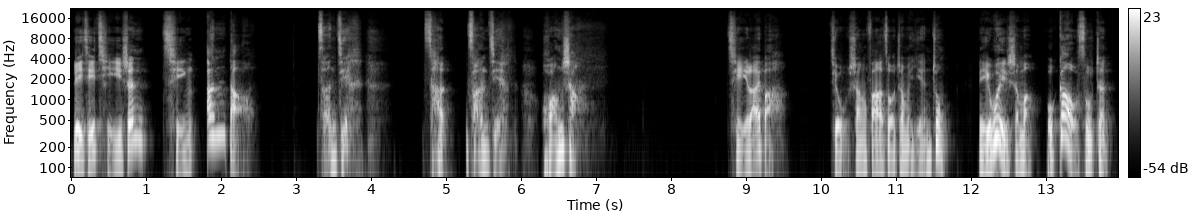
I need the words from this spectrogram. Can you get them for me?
立即起身请安道：“参见，参参见皇上。”起来吧，旧伤发作这么严重，你为什么不告诉朕？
